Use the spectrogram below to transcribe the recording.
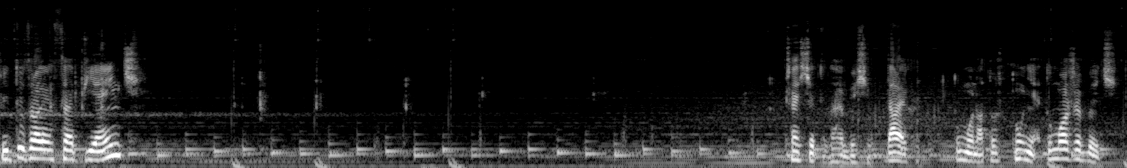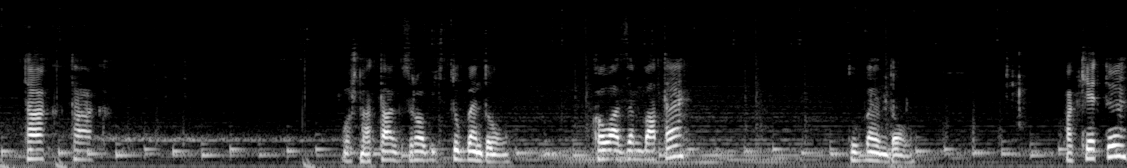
Czyli tu zrobię sobie 5. Cześć, trochę by się dalej. Tu mu na to, tu nie, tu może być. Tak, tak. Można tak zrobić. Tu będą koła zębate. Tu będą pakiety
